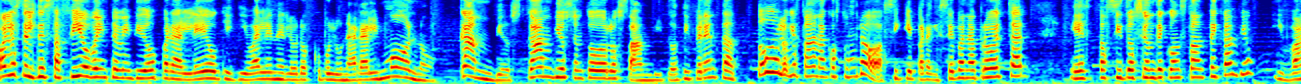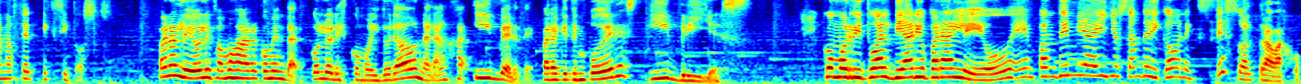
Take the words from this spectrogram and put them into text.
¿Cuál es el desafío 2022 para Leo que equivale en el horóscopo lunar al mono? cambios, cambios en todos los ámbitos, diferente a todo lo que estaban acostumbrados. Así que para que sepan aprovechar esta situación de constante cambio y van a ser exitosos. Para Leo les vamos a recomendar colores como el dorado, naranja y verde para que te empoderes y brilles. Como ritual diario para Leo, en pandemia ellos se han dedicado en exceso al trabajo,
